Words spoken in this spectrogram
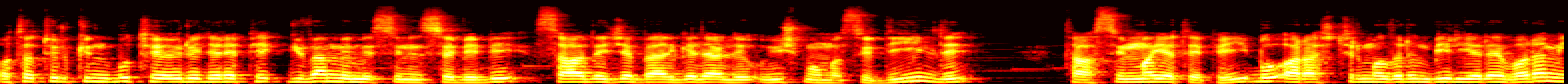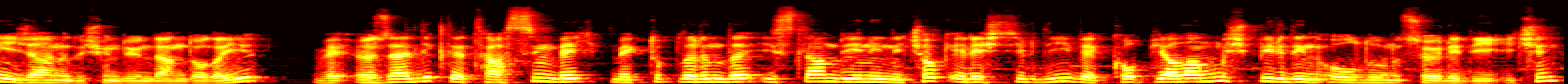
Atatürk'ün bu teorilere pek güvenmemesinin sebebi sadece belgelerle uyuşmaması değildi. Tahsin Maya Tepe'yi bu araştırmaların bir yere varamayacağını düşündüğünden dolayı ve özellikle Tahsin Bey mektuplarında İslam dinini çok eleştirdiği ve kopyalanmış bir din olduğunu söylediği için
